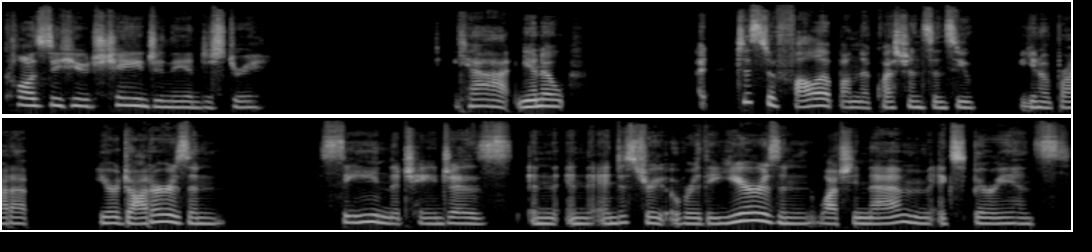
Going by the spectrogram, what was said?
caused a huge change in the industry. Yeah. You know, just to follow up on the question, since you, you know, brought up your daughters and seeing the changes in in the industry over the years and watching them experience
